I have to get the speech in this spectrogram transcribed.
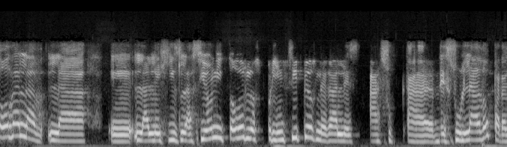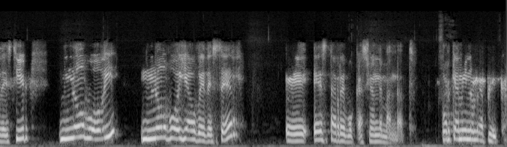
toda la, la, eh, la, legislación y todos los principios legales a su, de su lado para decir no voy, no voy a obedecer eh, esta revocación de mandato, porque a mí no me aplica.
